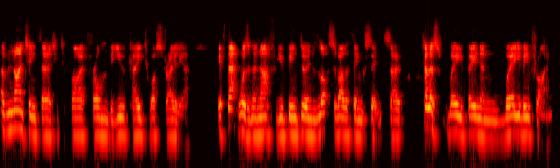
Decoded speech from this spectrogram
of 1930 to fly from the UK to Australia. If that wasn't enough, you've been doing lots of other things since. So tell us where you've been and where you've been flying.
